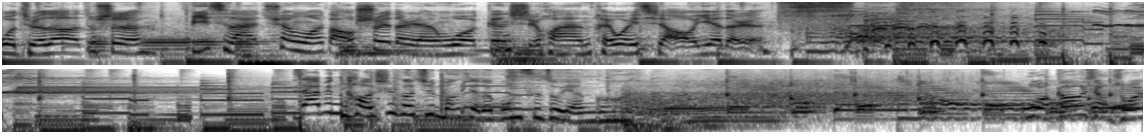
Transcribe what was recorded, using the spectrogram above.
我觉得就是比起来劝我早睡的人，我更喜欢陪我一起熬夜的人。嘉宾，你好适合去萌姐的公司做员工。我刚想说，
